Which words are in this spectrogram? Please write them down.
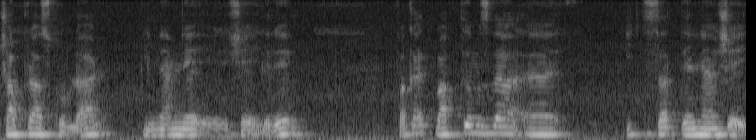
çapraz kurlar bilmem ne şeyleri fakat baktığımızda e, iktisat denilen şey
